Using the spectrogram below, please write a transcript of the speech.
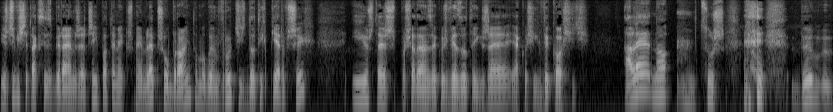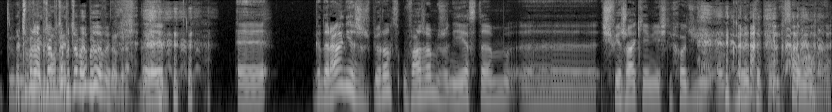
I rzeczywiście tak sobie zbierałem rzeczy i potem jak już miałem lepszą broń, to mogłem wrócić do tych pierwszych i już też posiadając jakąś wiedzę o tej grze, jakoś ich wykosić. Ale no, cóż, był, był, znaczy, moment... Dobra. E, E, generalnie rzecz biorąc, uważam, że nie jestem e, świeżakiem, jeśli chodzi o gry typu XCOMowe.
